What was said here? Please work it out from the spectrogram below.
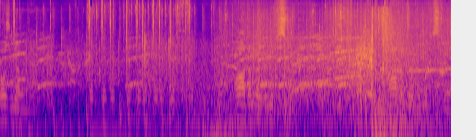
Bozmayalım ya. O adamı öldürmek istiyor. O adamı öldürmek istiyor.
